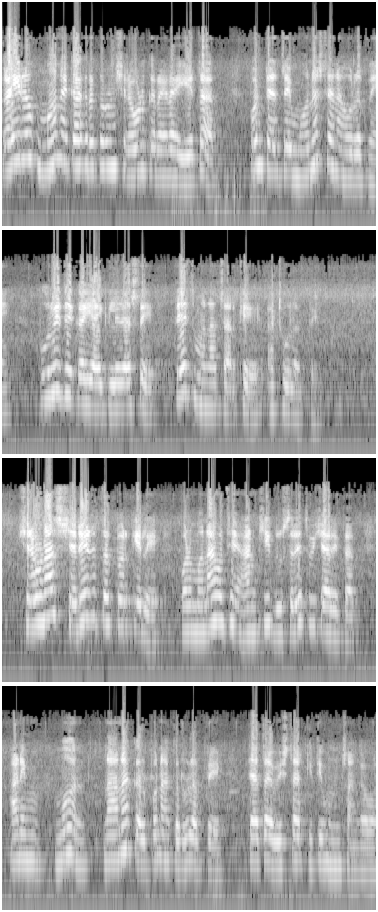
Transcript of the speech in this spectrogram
काही लोक मन एकाग्र करून श्रवण करायला येतात पण त्यांचे मनच त्यांना आवरत नाही. पूर्वी जे काही ऐकलेले असते तेच मनात सारखे आठवू लागते. श्रवणास शरीर तत्पर केले पण मनामध्ये आणखी दुसरेच विचार येतात आणि मन नाना कल्पना करू लागते. त्याचा विस्तार किती म्हणून सांगावा?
